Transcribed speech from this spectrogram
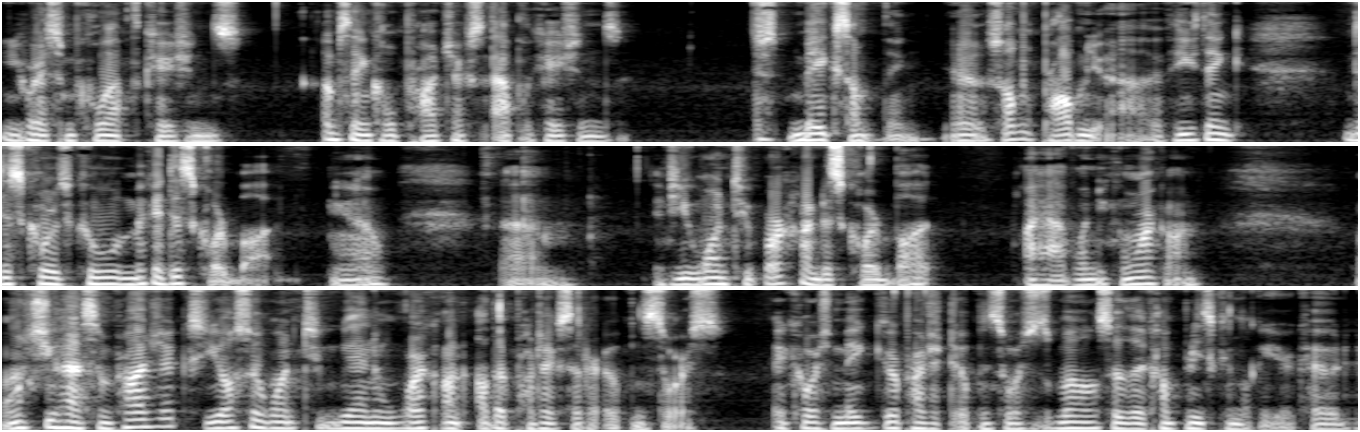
You write some cool applications. I'm saying cool projects, applications. Just make something. You know, solve a problem you have. If you think Discord's cool, make a Discord bot. You know. Um, if you want to work on Discord bot, I have one you can work on. Once you have some projects, you also want to then work on other projects that are open source. Of course, make your project open source as well so the companies can look at your code.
